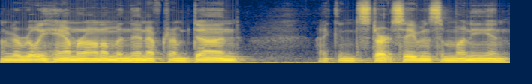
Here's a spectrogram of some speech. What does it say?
I'm going to really hammer on them. And then after I'm done, I can start saving some money and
